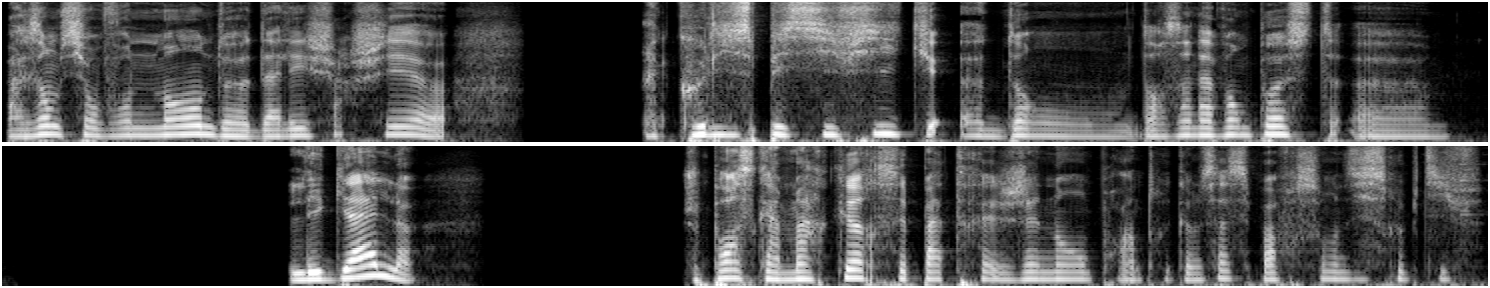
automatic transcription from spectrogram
Par exemple, si on vous demande d'aller chercher euh, un colis spécifique euh, dans, dans un avant-poste euh, légal, je pense qu'un marqueur, c'est pas très gênant pour un truc comme ça, c'est pas forcément disruptif.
